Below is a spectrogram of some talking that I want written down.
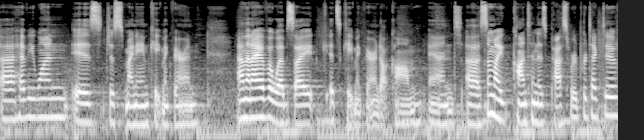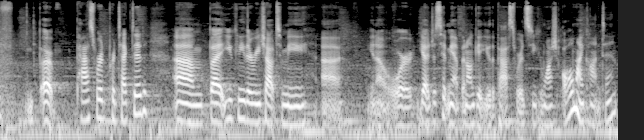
uh, heavy one is just my name, Kate McFerrin. And then I have a website. It's katemcferrin.com, and uh, some of my content is password protective, uh, password protected. Um, but you can either reach out to me, uh, you know, or yeah, just hit me up and I'll get you the password so you can watch all my content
